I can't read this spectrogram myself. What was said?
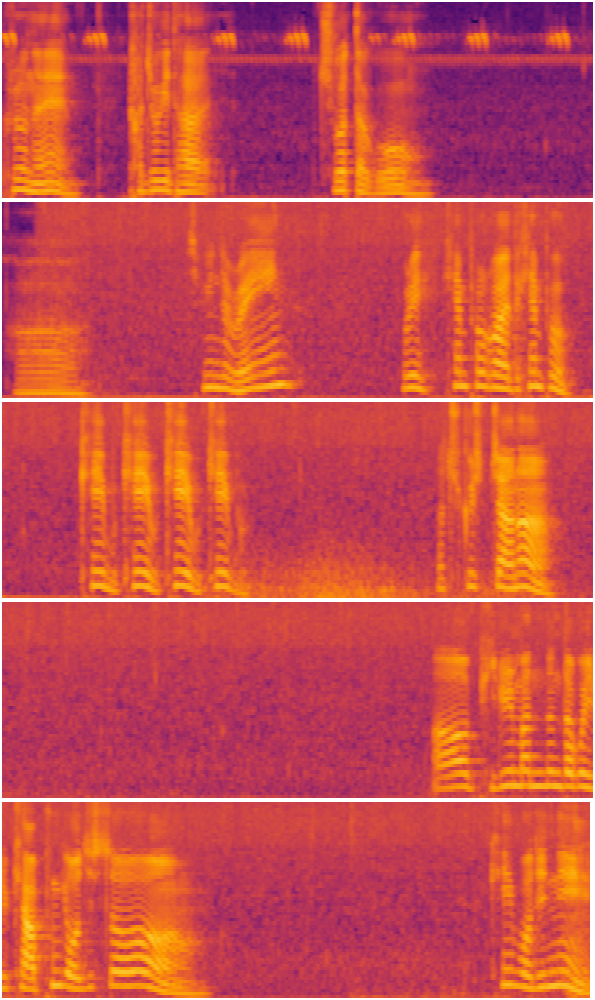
그러네. 가족이 다 죽었다고. 아. It's in the rain? 우리 캠프로 가야 돼 캠프. cave cave cave cave. 나 죽고 싶지 않아 아 비를 만든다고 이렇게 아픈 게 어딨어? 케이브 어딨니?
